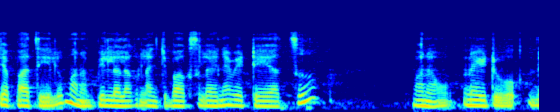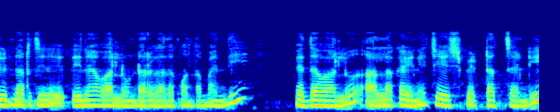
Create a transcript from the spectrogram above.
చపాతీలు మనం పిల్లలకు లంచ్ బాక్స్లో అయినా పెట్టేయచ్చు. మనం నైట్ డిన్నర్ తినే వాళ్ళు ఉండరు కదా కొంతమంది. పెద్దవాళ్ళు వాళ్ళకైనా చేసి పెట్టచ్చండి.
